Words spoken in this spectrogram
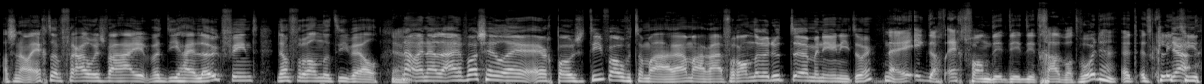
als er nou echt een vrouw is waar hij, wat- die hij leuk vindt, dan verandert hij wel. Ja. Nou, en hij, hij was heel er- erg positief over Tamara, maar veranderen doet eh, meneer niet hoor. Nee, ik dacht echt van, dit, dit, dit gaat wat worden. Het, het klikt Ja. hier.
